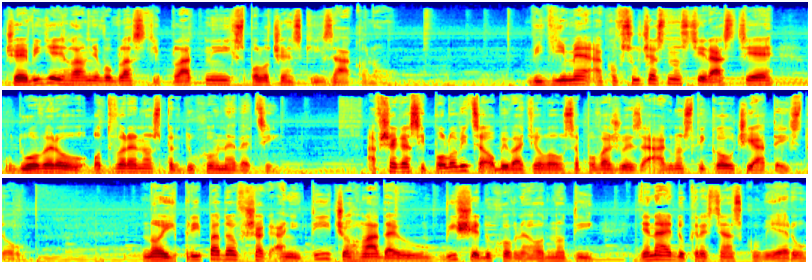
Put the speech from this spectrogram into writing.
čo je vidieť hlavne v oblasti platných spoločenských zákonov. Vidíme, ako v súčasnosti rastie u dôverou otvorenosť pre duchovné veci – avšak asi polovica obyvateľov sa považuje za agnostikov či ateistov. V mnohých prípadoch však ani tí, čo hľadajú vyššie duchovné hodnoty, nenajdu kresťanskú vieru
